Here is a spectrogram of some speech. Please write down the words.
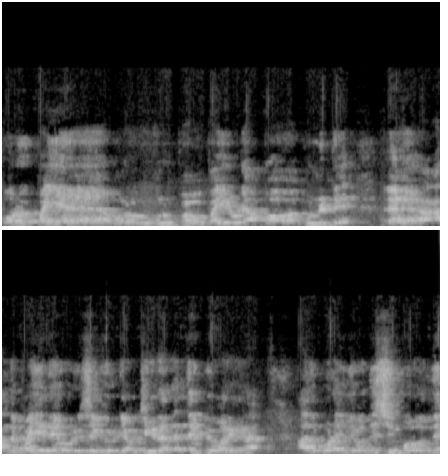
ஒரு பையன் ஒரு ஒரு ப- பையனுடைய அப்பாவை கொண்டுட்டு அந்த பையனே ஒரு செக்யூரிட்டியாக வச்சுக்கிறாரு. திருப்பி வருகிறார். அது கூட இங்கே வந்து சிம்பு வந்து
